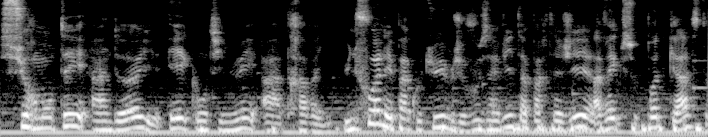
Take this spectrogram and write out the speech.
surmonter un deuil et continuer à travailler. Une fois n'est pas coutume, je vous invite à partager avec ce podcast,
